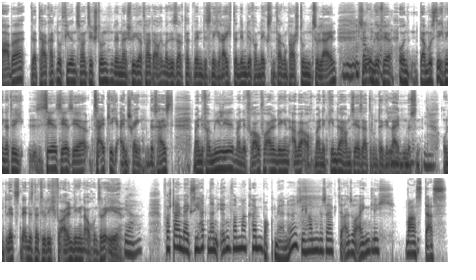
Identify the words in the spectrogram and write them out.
Aber der Tag hat nur 24 Stunden. Wenn mein Schwiegervater auch immer gesagt hat, wenn das nicht reicht, dann nimm dir vom nächsten Tag ein paar Stunden zu leihen. So ungefähr. Und da musste ich mich natürlich sehr, sehr, sehr zeitlich einschränken. Das heißt, meine Familie, meine Frau vor allen Dingen, aber auch meine Kinder haben sehr, sehr darunter geleiden müssen. Ja. Und letzten Endes natürlich vor allen Dingen auch unsere Ehe. Ja. Frau Steinberg, Sie hatten dann irgendwann mal keinen Bock mehr, ne? Sie haben gesagt, also eigentlich war es das.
